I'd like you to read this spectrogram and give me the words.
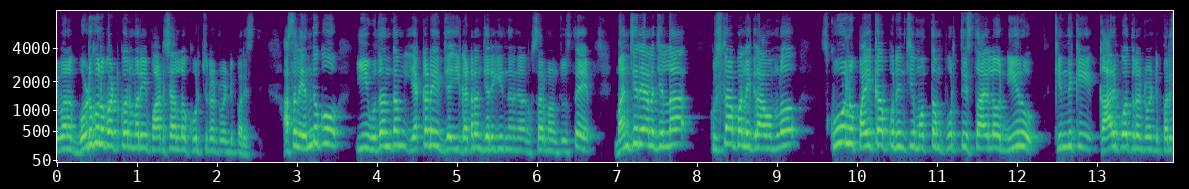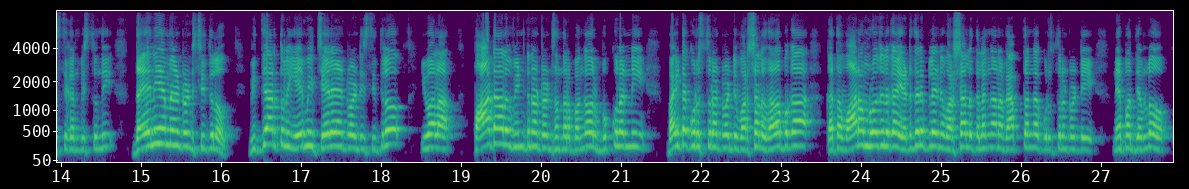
ఇవాళ గొడుగులు పట్టుకొని మరి పాఠశాలలో కూర్చున్నటువంటి పరిస్థితి. అసలు ఎందుకు ఈ ఉదంతం ఎక్కడ ఈ జ- ఈ ఘటన జరిగిందని కనుక ఒకసారి మనం చూస్తే మంచిర్యాల జిల్లా కృష్ణాపల్లి గ్రామంలో స్కూలు పైకప్పు నుంచి మొత్తం పూర్తి స్థాయిలో నీరు కిందికి కారిపోతున్నటువంటి పరిస్థితి కనిపిస్తుంది. దయనీయమైనటువంటి స్థితిలో విద్యార్థులు ఏమీ చేయలేనటువంటి స్థితిలో ఇవాళ పాఠాలు వింటున్నటువంటి సందర్భంగా వాళ్ళు బుక్కులన్నీ బయట కురుస్తున్నటువంటి వర్షాలు. దాదాపుగా గత వారం రోజులుగా ఎడతెరిపిలేని వర్షాలు తెలంగాణ వ్యాప్తంగా కురుస్తున్నటువంటి నేపథ్యంలో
